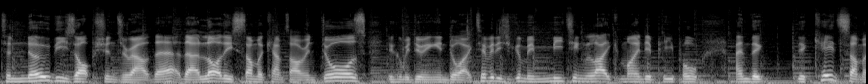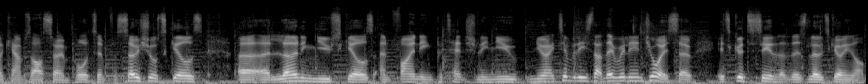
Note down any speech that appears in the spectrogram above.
to know these options are out there, that a lot of these summer camps are indoors, you're going to be doing indoor activities, you're going to be meeting like-minded people, and the the kids' summer camps are so important for social skills, uh, uh, learning new skills, and finding potentially new new activities that they really enjoy. So it's good to see that there's loads going on.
